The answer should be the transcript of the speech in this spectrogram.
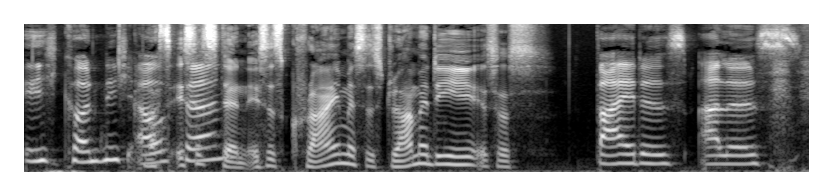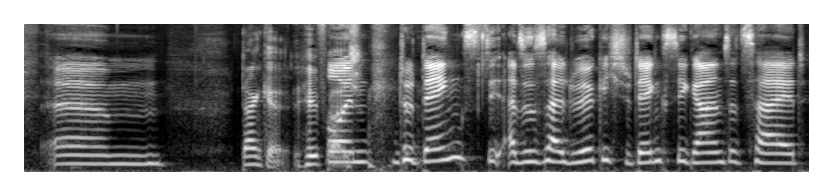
Ich konnte nicht aufhören. Was ist es denn? Ist es Crime? Ist es Dramedy? Ist es beides, alles. Ähm, Danke, hilfreich. Und du denkst, also es ist halt wirklich, du denkst die ganze Zeit,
